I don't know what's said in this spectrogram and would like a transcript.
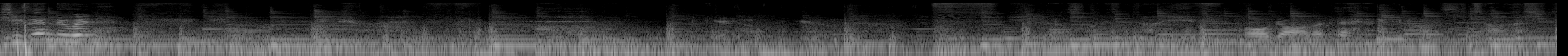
She's into it. Figured out. She does look naive. Oh god, okay. Oh, you can almost tell that she's.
